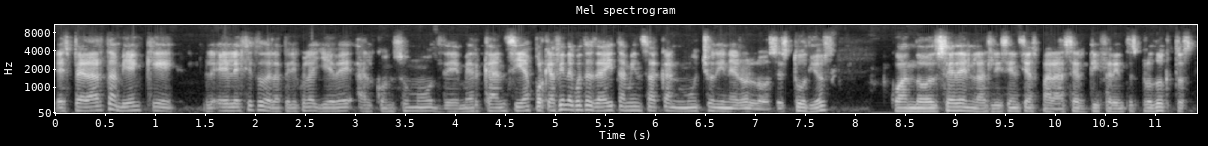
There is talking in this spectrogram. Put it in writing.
esperar también que el éxito de la película lleve al consumo de mercancía, porque a fin de cuentas de ahí también sacan mucho dinero los estudios cuando ceden las licencias para hacer diferentes productos.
